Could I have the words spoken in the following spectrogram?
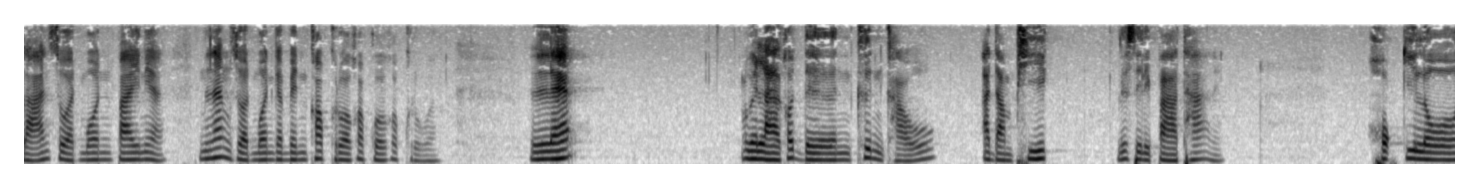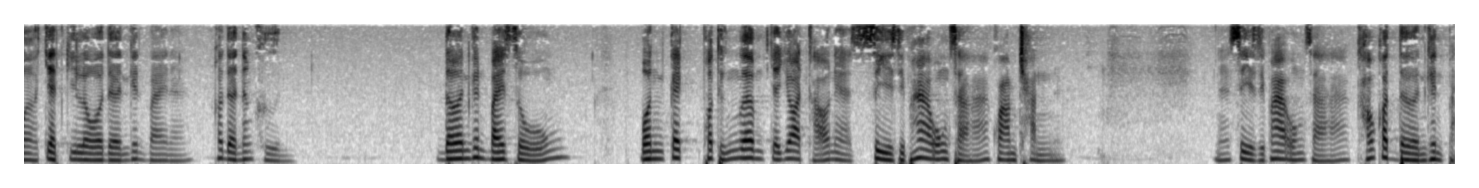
หลานสวดมนต์ไปเนี่ยนั่งสวดมนต์กันเป็นครอบครัว ครอบครัวครอบครัว และเวลาเขาเดินขึ้นเขาอดัมพีกหรือสิริปาทะเนี่ยหกกิโลเจ็ดกิโลเดินขึ้นไปนะเขาเดินทั้งคืน เดินขึ้นไปสูง บนใกล้พอถึงเริ่มจะยอดเขาเนี่ยสี่สิบห้าองศาความชัน นะสี่สิบห้าองศาเขาก็เดินขึ้นไป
